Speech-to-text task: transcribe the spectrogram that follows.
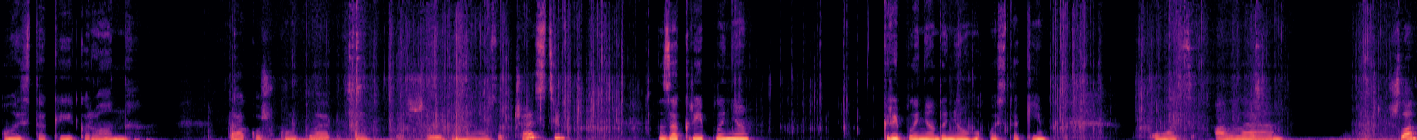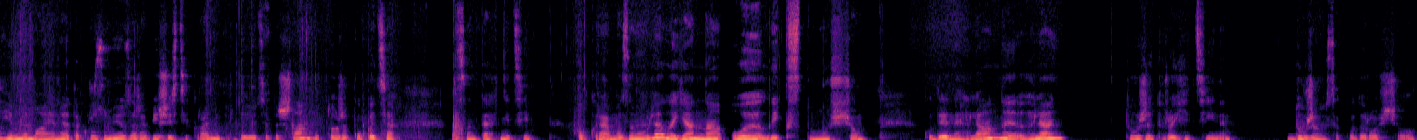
Ось такий кран. Також в комплекті йшли до нього запчасті закріплення. Кріплення до нього ось такі. Ось, але шлангів немає. Ну, я так розумію, зараз більшість екранів продаються без шлангів, теж купиться в сантехніці окремо. Замовляла я на OLX, тому що куди не глянь, глянь дуже дорогі ціни. Дуже все подорожчало.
